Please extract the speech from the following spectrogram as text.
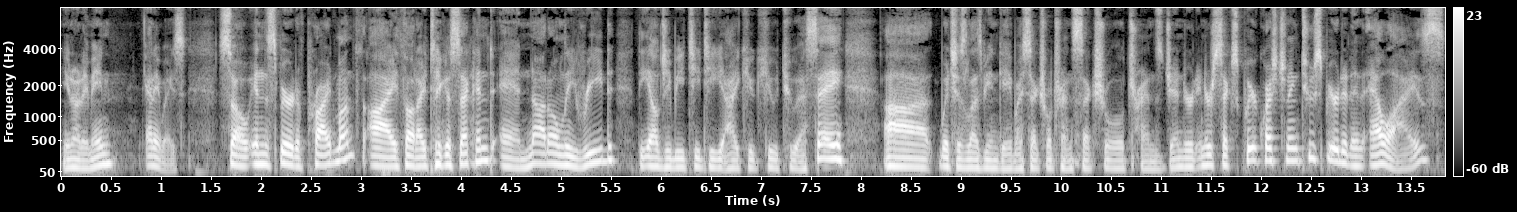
You know what I mean? Anyways, so in the spirit of Pride Month, I thought I'd take a second and not only read the LGBTIQQ2SA, uh, which is lesbian, gay, bisexual, transsexual, transgendered, intersex, queer, questioning, two spirited, and allies,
